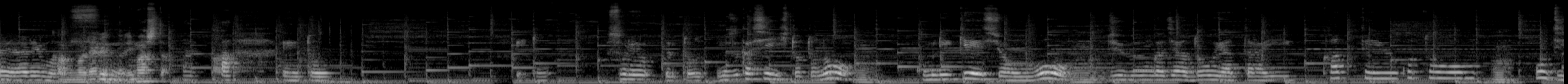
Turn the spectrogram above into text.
えられます。考えられるようになりました、はい、あえっ、とえっ、とそれを、えっと、難しい人とのうコミュニケーションを自分がじゃあどうやったらいいかっていうことをうん、実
